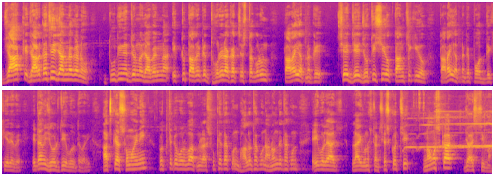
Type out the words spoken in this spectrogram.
যাকে, যার কাছেই যান না কেন দুদিনের জন্য যাবেন না, একটু তাদেরকে ধরে রাখার চেষ্টা করুন, তারাই আপনাকে, সে যে জ্যোতিষী হোক, তান্ত্রিকই হোক, তারাই আপনাকে পথ দেখিয়ে দেবে। এটা আমি জোর দিয়ে বলতে পারি। আজকে আর সময় নেই, প্রত্যেকে বলব আপনারা সুখে থাকুন, ভালো থাকুন, আনন্দে থাকুন, এই বলে আজ লাইভ অনুষ্ঠান শেষ করছি। নমস্কার, জয় শ্রীমা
